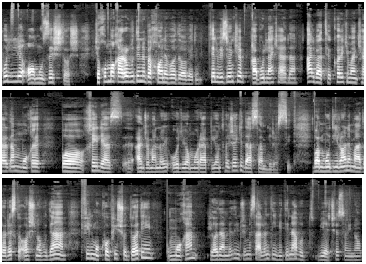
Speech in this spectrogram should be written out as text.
کل آموزش داشت که خب ما قرار بود اینو به خانواده ها بدیم. تلویزیون که قبول نکردن. البته کاری که من کردم موقع با خیلی از انجمنهای اولیا مربیان تا جایی که دستم می‌رسید و مدیران مدارس که آشنا بودم فیلم و کپیشو دادیم. اون موقع یادم میاد اینجوری مثلا الان دیویدی نبود VHS و اینا.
